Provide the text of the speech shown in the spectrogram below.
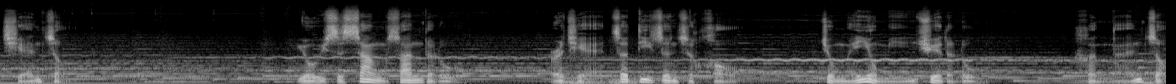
前走。由于是上山的路，而且这地震之后就没有明确的路，很难走。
